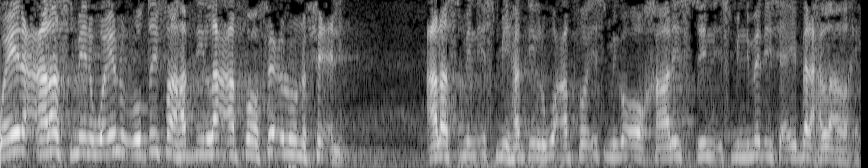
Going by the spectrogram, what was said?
wain cala smin wain cuifa haddii la cadfo ficlun ficli cala smin ismi haddii lagu cadfo ismiga oo khaalisin isminimadiisa ay balax laadahay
